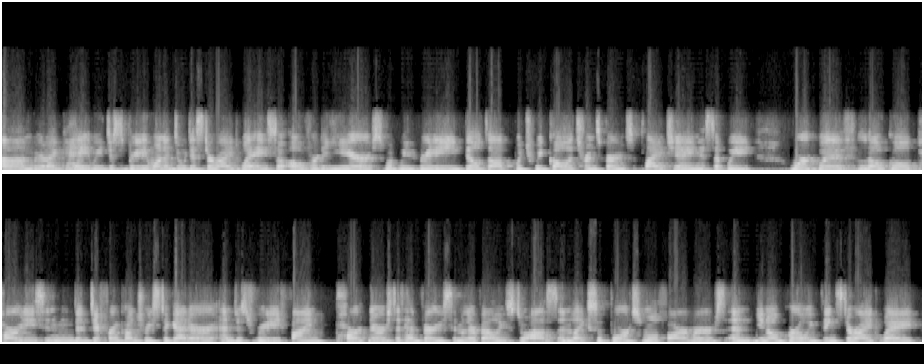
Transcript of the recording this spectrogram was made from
um, we are like, hey, we just really want to do this the right way. So over the years, what we really built up, which we call a transparent supply chain, is that we work with local parties in the different countries together and just really find partners that have very similar values to us and like support small farmers and you know growing things the right way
